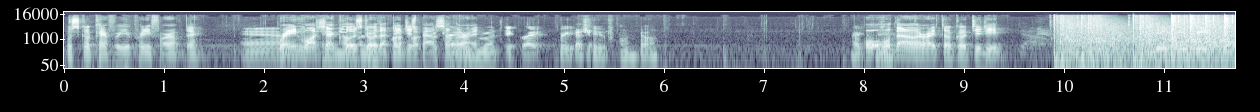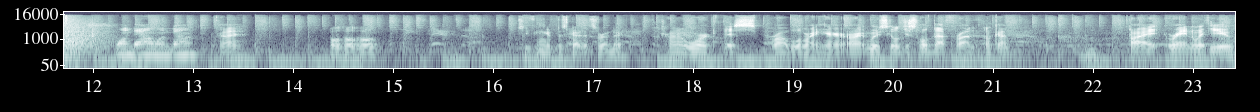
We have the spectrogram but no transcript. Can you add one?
Let's go careful. You're pretty far up there. And Rain, watch that closed door that they just passed on the right. right. I'm gonna take right. Three, Gotcha. two, one, go. Right, Hold, hold that on the right. Don't go too deep. One down, one down. Okay. Hold, hold, hold. See if you can get this guy to surrender. Trying to work this problem right here. All right, we're still just hold that front. Okay. All right, Rain with you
